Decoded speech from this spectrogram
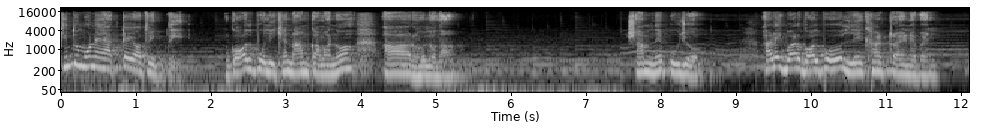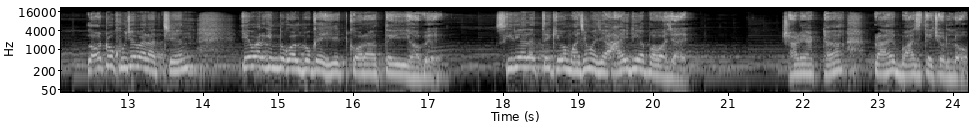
কিন্তু মনে একটাই অতৃপ্তি, গল্প লিখে নাম কামানো আর হলো না। সামনে পুজো। আরেকবার গল্প লেখার ট্রাই নেবেন। প্লটও খুঁজে বেড়াচ্ছেন, এবার কিন্তু গল্পকে হিট করাতেই হবে। সিরিয়ালের থেকেও মাঝে মাঝে আইডিয়া পাওয়া যায়। সাড়ে আটটা প্রায় বাজতে চলল।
